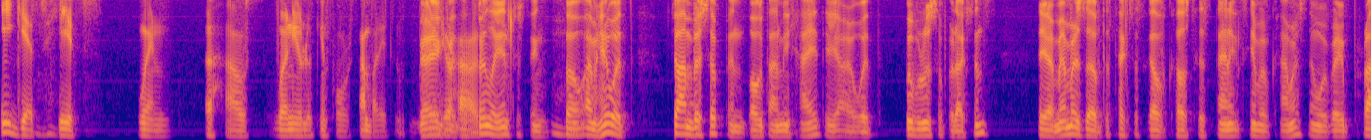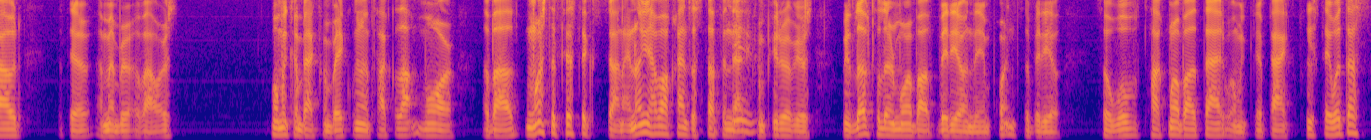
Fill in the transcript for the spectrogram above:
he gets hits when a house when you're looking for somebody to Very sell your good. house. That's really interesting. So mm-hmm. I'm here with John Bishop and Bogdan Mihai. They are with Bubarusa Productions. They are members of the Texas Gulf Coast Hispanic Chamber of Commerce, and we're very proud that they're a member of ours. When we come back from break, we're going to talk a lot more about more statistics, John. I know you have all kinds of stuff in that computer of yours. We'd love to learn more about video and the importance of video. So we'll talk more about that when we get back. Please stay with us.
